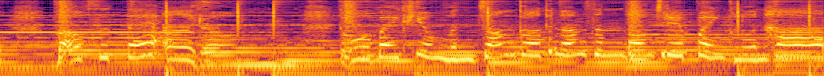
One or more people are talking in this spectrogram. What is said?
បោកសុទ្ធតែអារម្មណ៍ទោះបីខ្ញុំមិនចង់ក៏ធ្នមសណ្ដំជ្រាបពេញខ្លួនហើយ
